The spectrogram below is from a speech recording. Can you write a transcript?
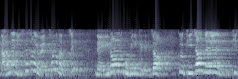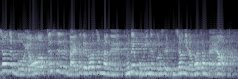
나는 이 세상에 왜 태어났지? 네, 이런 고민이 되겠죠. 그리고 비전은, 비전은 뭐 영어 뜻을 말 그대로 하자면은 눈에 보이는 것을 비전이라고 하잖아요.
